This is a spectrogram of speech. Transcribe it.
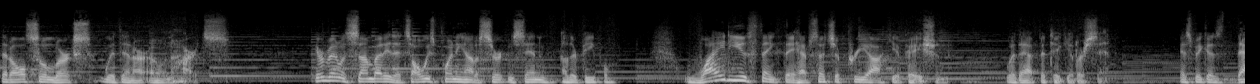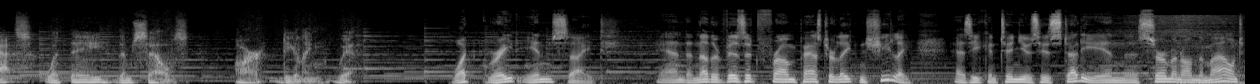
that also lurks within our own hearts. You ever been with somebody that's always pointing out a certain sin in other people? Why do you think they have such a preoccupation with that particular sin? It's because that's what they themselves are dealing with. What great insight. And another visit from Pastor Leighton Sheely as he continues his study in the Sermon on the Mount.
